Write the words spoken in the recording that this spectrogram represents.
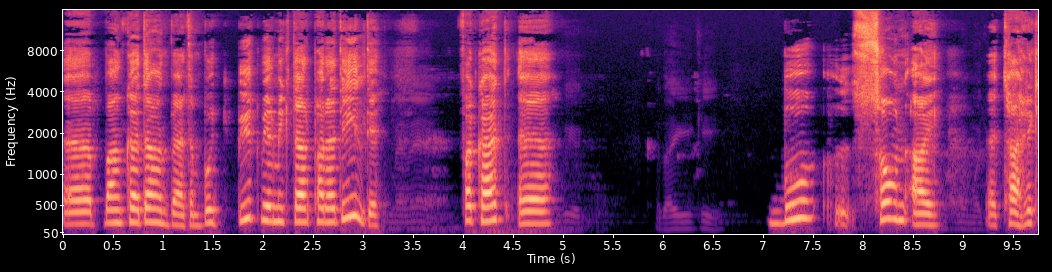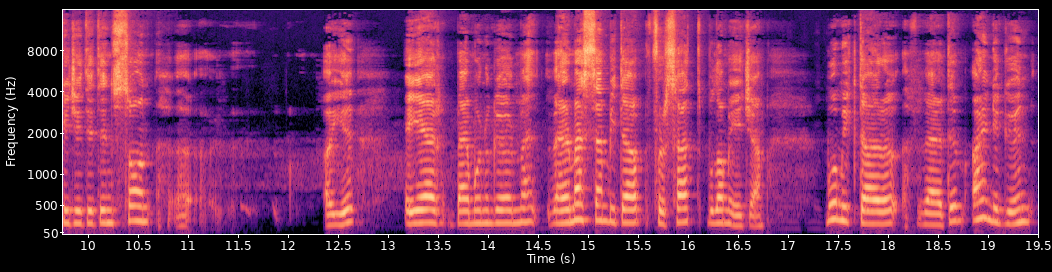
e, bankadan verdim. Bu büyük bir miktar para değildi. Fakat e, bu son ay e, tahrik-i cedidin son e, ayı eğer ben bunu görme, vermezsem bir daha fırsat bulamayacağım. Bu miktarı verdim. Aynı gün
